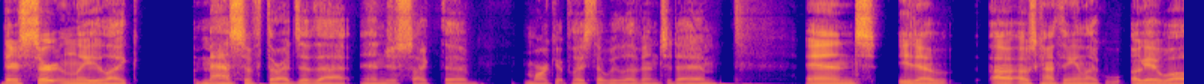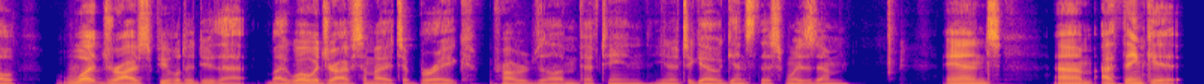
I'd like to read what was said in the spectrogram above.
there's certainly like massive threads of that and just like the marketplace that we live in today. And, you know, I, I was kind of thinking like, okay, well, what drives people to do that? Like what would drive somebody to break Proverbs 11, 15, you know, to go against this wisdom? And um, I think it,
